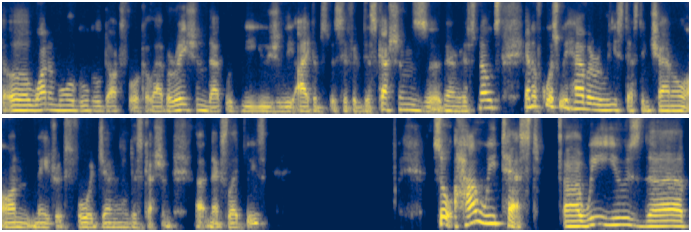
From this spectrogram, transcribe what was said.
uh, one or more Google Docs for collaboration. That would be usually item-specific discussions, uh, various notes. And of course, we have a release testing channel on Matrix for general discussion. Uh, next slide, please. So how we test, we use the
